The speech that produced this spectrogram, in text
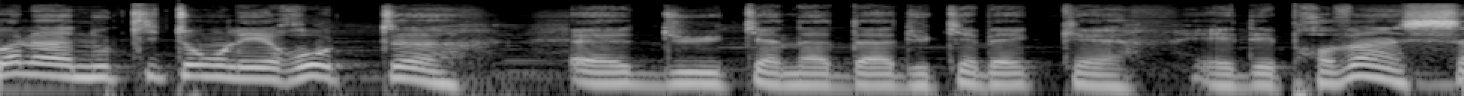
Voilà, nous quittons les routes euh, du Canada, du Québec et des provinces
